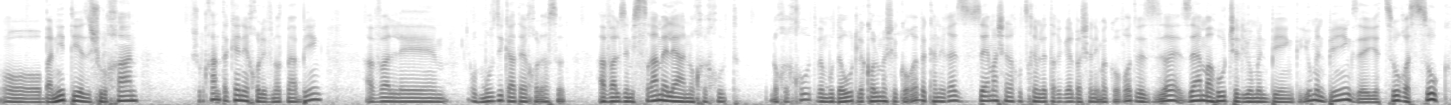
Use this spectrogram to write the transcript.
או בניתי איזה שולחן. שולחן אתה כן יכול לבנות מהבינג, אבל... Uh, או מוזיקה אתה יכול לעשות, אבל זה משרה מלאה נוכחות. נוכחות ומודעות לכל מה שקורה, וכנראה זה מה שאנחנו צריכים לתרגל בשנים הקרובות, וזה המהות של Human Being. Human Being זה יצור עסוק,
